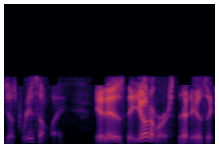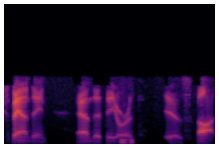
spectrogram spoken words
just recently, it is the universe that is expanding and that the earth is not.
